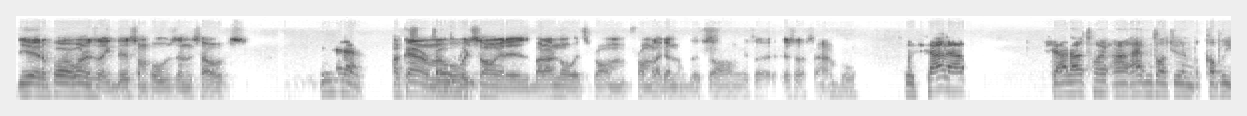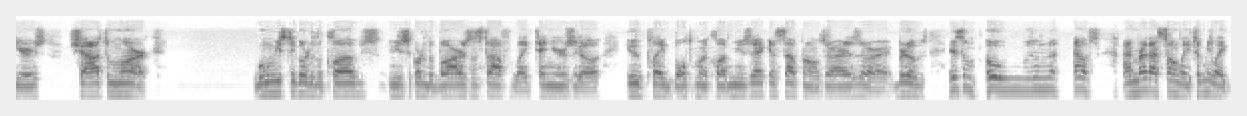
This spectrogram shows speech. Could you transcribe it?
Yeah, the part one is like there's some hoes in this house. yeah. I can't remember So- which song it is, but I know it's from from like another song. It's a it's a sample. So shout out, shout out to my. I haven't talked to you in a couple of years. Shout out to Mark. When we used to go to the clubs, we used to go to the bars and stuff. Like ten years ago, he would play Baltimore club music and stuff, and I was alright, it's alright. But it was there's some hoes in the house. I remember that song. Like it took me like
